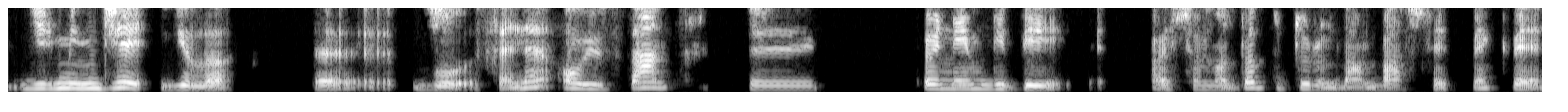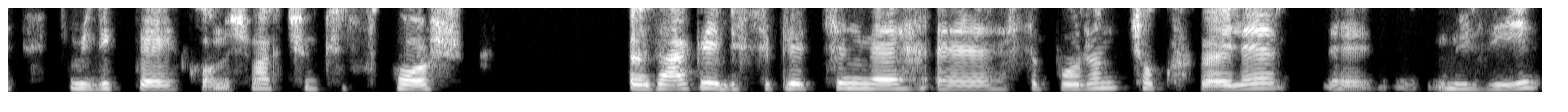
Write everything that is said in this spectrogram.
20. yılı e, bu sene. O yüzden e, önemli bir aşamada bu durumdan bahsetmek ve müzikte konuşmak. Çünkü spor özellikle bisikletin ve e, sporun çok böyle e, müziğin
